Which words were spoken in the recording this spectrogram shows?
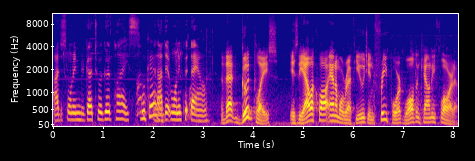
I just wanted him to go to a good place. Well, good. And I didn't want him put down. That good place is the Alaqua Animal Refuge in Freeport, Walton County, Florida,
